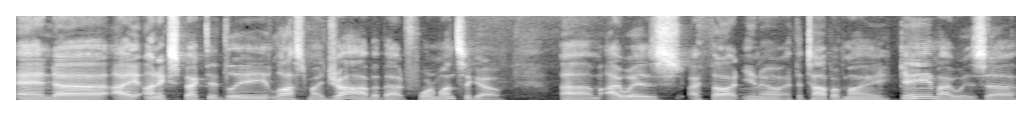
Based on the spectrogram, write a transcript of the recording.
and uh, I unexpectedly lost my job about four months ago. Um, I was, I thought, you know, at the top of my game. I was. Uh,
